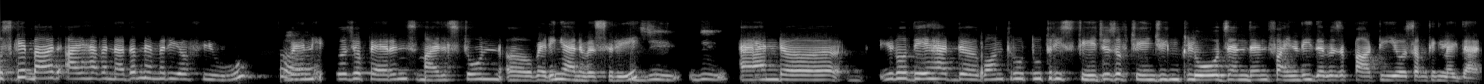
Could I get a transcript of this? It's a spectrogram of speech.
उसके बाद I have another memory of you when it was your parents milestone uh, wedding anniversary ji, ji. and uh, you know they had uh, gone through two three stages of changing clothes and then finally there was a party or something like that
